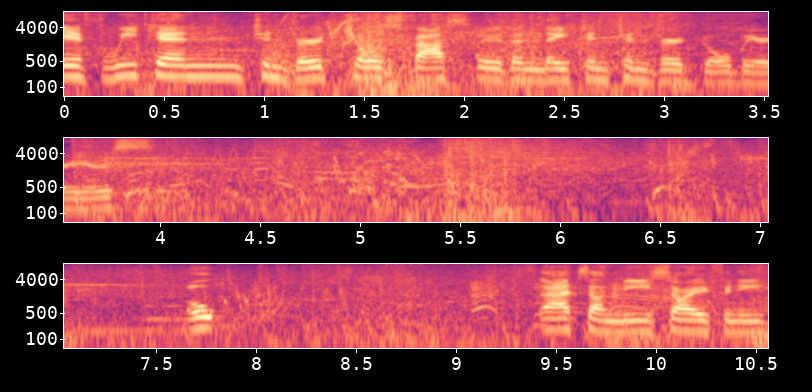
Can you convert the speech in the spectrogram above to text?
if we can convert kills faster than they can convert goal barriers. Oh. That's on me. Sorry, Finii.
